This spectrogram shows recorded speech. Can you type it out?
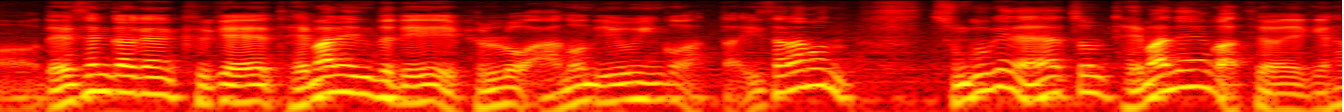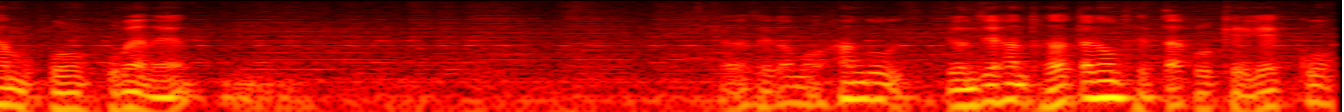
어, 내 생각엔 그게 대만인들이 별로 안 온 이유인 것 같다. 이 사람은 중국인이 아니라 좀 대만인인 것 같아요. 얘기 한번 보- 보면은. 음. 그래서 제가 뭐 한국 연재 한 다섯 달 정도 됐다 그렇게 얘기했고,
